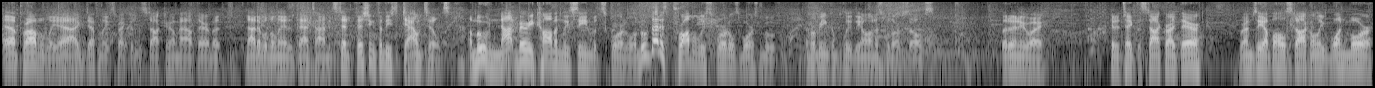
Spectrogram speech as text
Yeah, probably. Yeah, I definitely expected the stock to come out there, but not able to land at that time. Instead, fishing for these down tilts. A move not very commonly seen with Squirtle. A move that is probably Squirtle's worst move, if we're being completely honest with ourselves. But anyway, gonna take the stock right there. Remzi up a whole stock, only one more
